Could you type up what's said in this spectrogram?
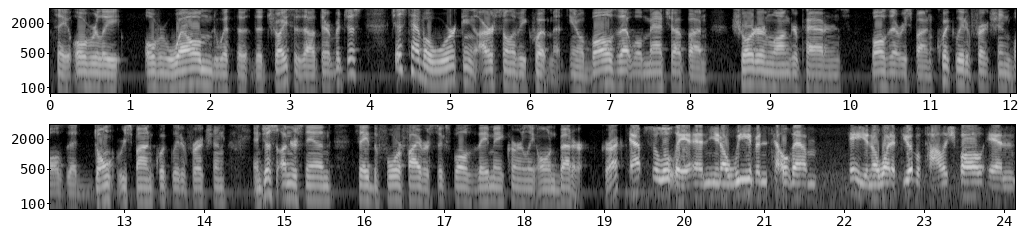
say, overly overwhelmed with the, the choices out there, but just just have a working arsenal of equipment. You know, balls that will match up on shorter and longer patterns, balls that respond quickly to friction, balls that don't respond quickly to friction, and just understand, say, the four, five, or six balls they may currently own better. Correct? Absolutely. And, you know, we even tell them, hey, you know what, if you have a polish ball and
